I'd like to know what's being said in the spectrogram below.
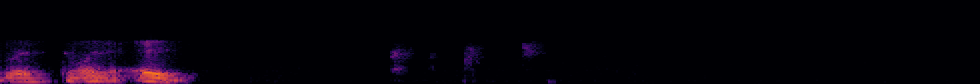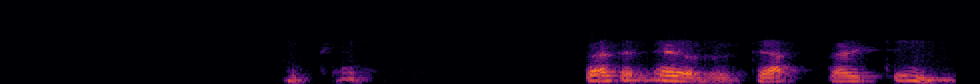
Verse 28. Okay. Second Ezra chapter 13,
